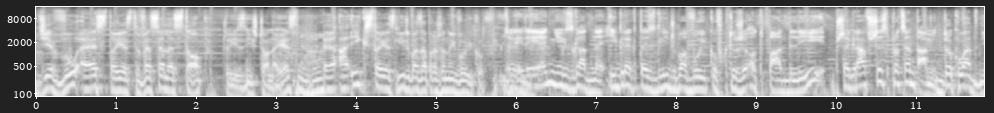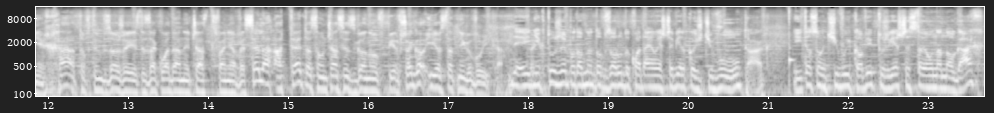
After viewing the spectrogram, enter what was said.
Gdzie WS to jest wesele stop, czyli zniszczone jest, e, a X to jest liczba zaproszonych wujków. Czekaj, ja niech zgadnę. Y to jest liczba wujków, którzy odpadli, przegrawszy z procentami. Dokładnie, H to w tym wzorze jest zakładany czas trwania wesela, a T to są czasy zgonów pierwszego i ostatniego wujka. Y, Niektórzy podobno do wzoru dokładają jeszcze wielkość W. Tak. I to są ci wujkowie, którzy jeszcze stoją na nogach,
